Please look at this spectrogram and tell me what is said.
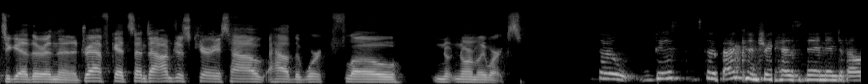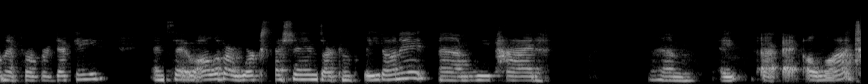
together and then a draft gets sent out. I'm just curious how, how the workflow normally works. So this, so Backcountry has been in development for over a decade. And so all of our work sessions are complete on it. Um, we've had um, a, a, a, lot,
